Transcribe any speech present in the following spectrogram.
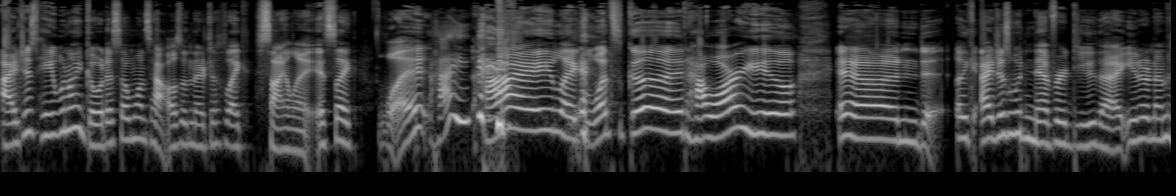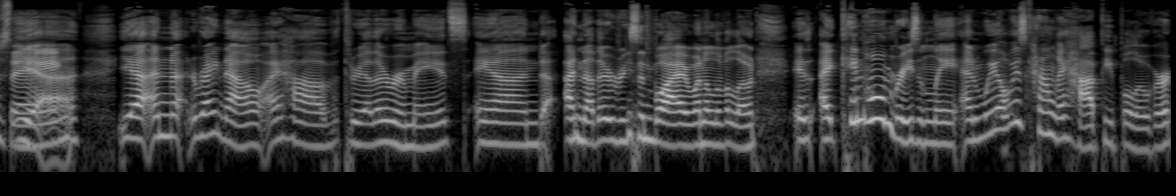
I just hate when I go to someone's house and they're just like silent. It's like, what? Hi. Hi, like what's good? How are you? And like I just would never do that. You know what I'm saying? Yeah. Yeah. And right now I have three other roommates. And another reason why I want to live alone is I came home recently and we always kind of like have people over,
